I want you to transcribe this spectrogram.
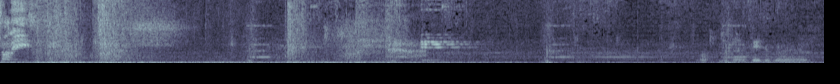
Besoin de ces marchandises. Bon, je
